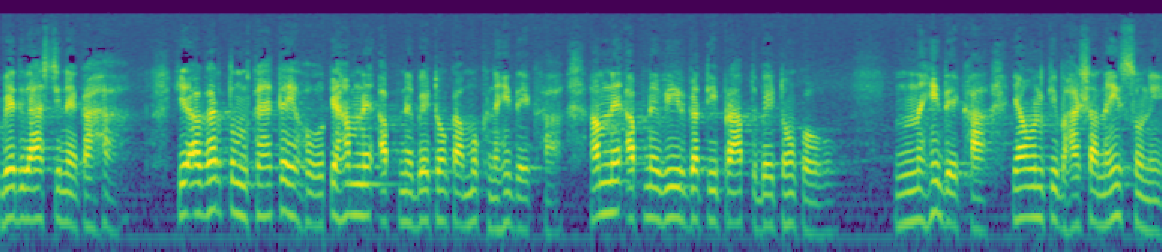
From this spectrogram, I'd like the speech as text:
वेद व्यास जी ने कहा कि अगर तुम कहते हो कि हमने अपने बेटों का मुख नहीं देखा, हमने अपने वीर गति प्राप्त बेटों को नहीं देखा या उनकी भाषा नहीं सुनी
